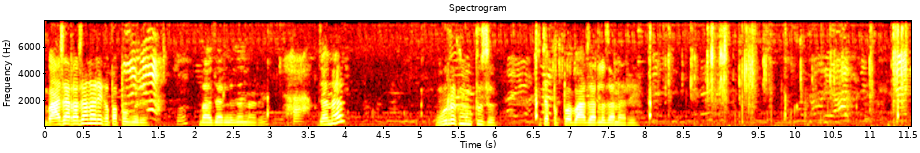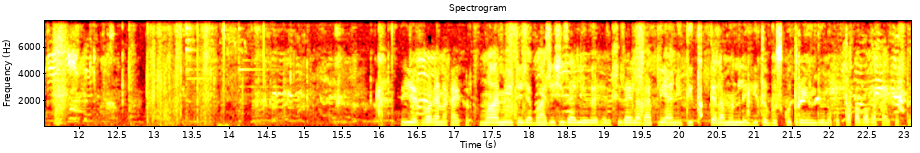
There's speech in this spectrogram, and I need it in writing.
बाजारला जाणार आहे का पप्पा बरं? बाजारला जाणार आहे? जाणार? उरक मग तुझं. तिचा पप्पा बाजारला जाणार आहे. एक बघा ना काय करतो. मग आम्ही त्याच्या भाजी शिजायला शिजायला घातली आणि ती त्याला म्हणले इथं बस कुत्रं येऊन देऊ नको तका बघा काय करतं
